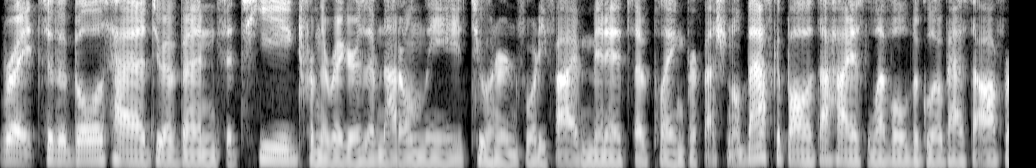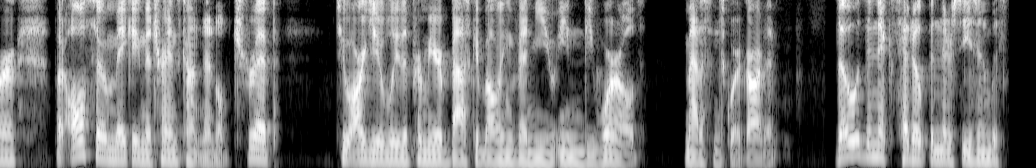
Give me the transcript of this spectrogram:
Right. So the Bulls had to have been fatigued from the rigors of not only 245 minutes of playing professional basketball at the highest level the globe has to offer, but also making the transcontinental trip to arguably the premier basketballing venue in the world, Madison Square Garden. Though the Knicks had opened their season with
